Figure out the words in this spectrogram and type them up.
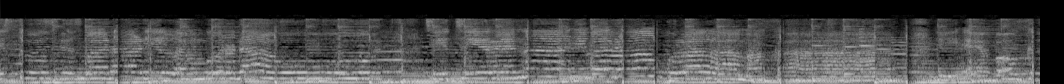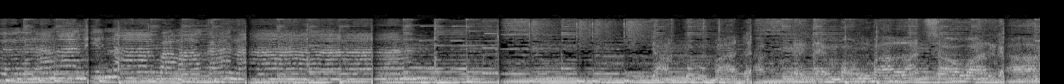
Kristus geus di lembur daun Cicirena dibedong kulala makan Diebokeun dina pamakanan yang dumadak tembong balat sawarga.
